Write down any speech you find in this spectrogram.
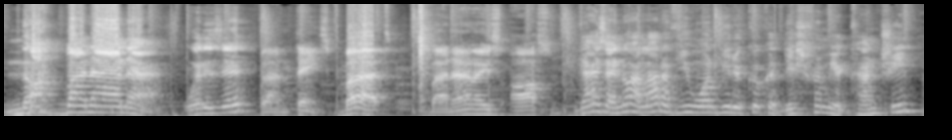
Not banana. What is it? Plantains, but banana is awesome. Guys, I know a lot of you want me to cook a dish from your country.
